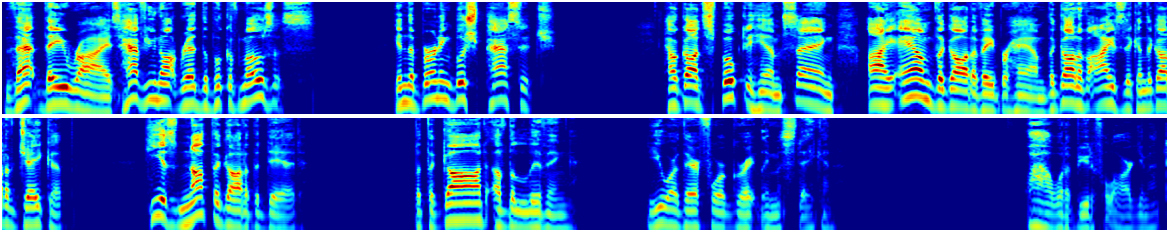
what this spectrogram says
that they rise, have you not read the book of Moses? In the burning bush passage. How God spoke to him, saying, I am the God of Abraham, the God of Isaac, and the God of Jacob. He is not the God of the dead, but the God of the living. You are therefore greatly mistaken. Wow, what a beautiful argument.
